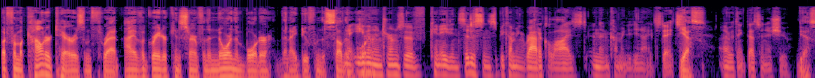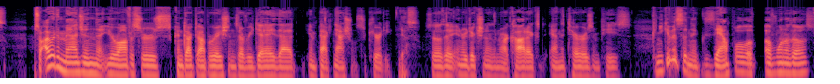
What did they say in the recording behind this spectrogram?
But from a counterterrorism threat, I have a greater concern for the northern border than I do from the southern yeah, border. Even in terms of Canadian citizens becoming radicalized and then coming to the United States. Yes. I would think that's an issue. Yes. So I would imagine that your officers conduct operations every day that impact national security. Yes. So the interdiction of the narcotics and the terrorism piece. Can you give us an example of, of one of those?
